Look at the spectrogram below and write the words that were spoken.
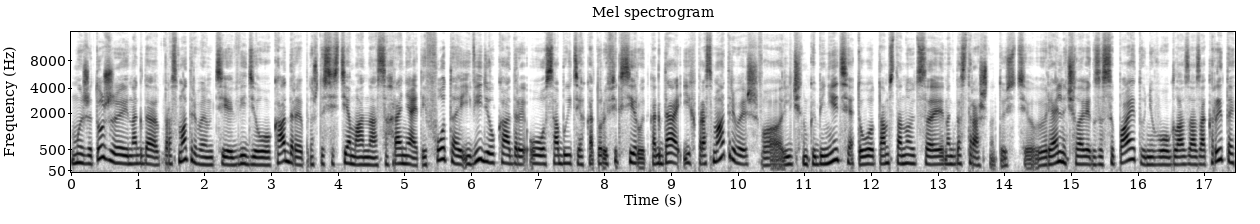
мы же тоже иногда просматриваем те видеокадры, потому что система, она сохраняет и фото, и видеокадры о событиях, которые фиксирует. Когда их просматриваешь в личном кабинете, то там становится иногда страшно. То есть э, реально человек засыпает, у него глаза закрыты,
